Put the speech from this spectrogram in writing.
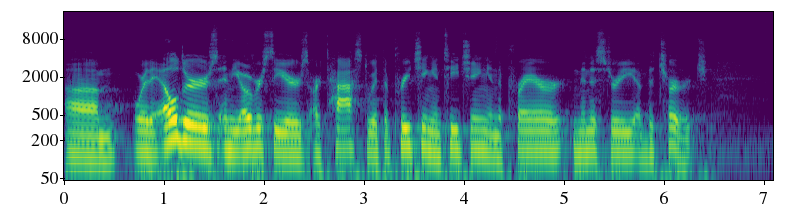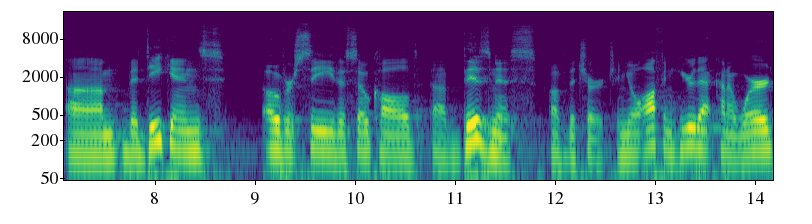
um, where the elders and the overseers are tasked with the preaching and teaching and the prayer ministry of the church. Um, the deacons oversee the so called uh, business of the church. And you'll often hear that kind of word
